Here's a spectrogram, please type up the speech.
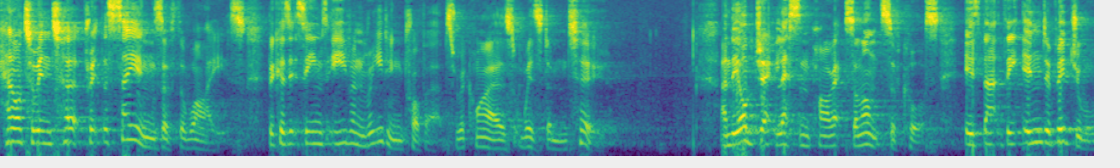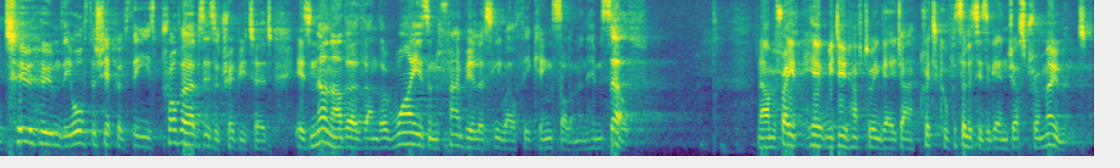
how to interpret the sayings of the wise, because it seems even reading Proverbs requires wisdom too. And the object lesson par excellence, of course, is that the individual to whom the authorship of these proverbs is attributed is none other than the wise and fabulously wealthy King Solomon himself. Now, I'm afraid here we do have to engage our critical facilities again just for a moment.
